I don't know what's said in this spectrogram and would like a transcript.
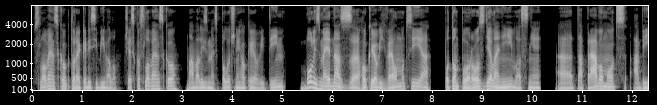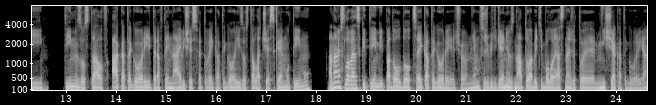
Slovensko, ktoré kedysi bývalo Československo, mávali sme spoločný hokejový tím, boli sme jedna z hokejových veľmocí a potom po rozdelení vlastne tá právomoc, aby tým zostal v A kategórii, teda v tej najvyššej svetovej kategórii zostala českému týmu. A náš slovenský tým vypadol do C kategórie, čo nemusíš byť genius na to, aby ti bolo jasné, že to je nižšia kategória.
